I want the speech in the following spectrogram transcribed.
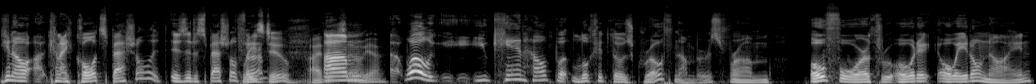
you know, uh, can I call it special? Is it a special firm? Please do. I think Um, so. Yeah. uh, Well, you can't help but look at those growth numbers from 04 through 08, 08 09,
